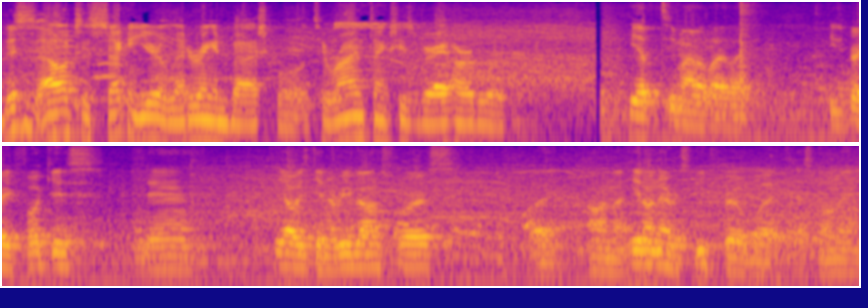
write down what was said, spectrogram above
This is Alex's second year lettering in basketball. To Ryan thinks he's very hard worker. He helped the team out a lot. Like he's very focused, and then he always getting rebounds for us. But I don't know, he don't ever speak for it, but that's my man.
